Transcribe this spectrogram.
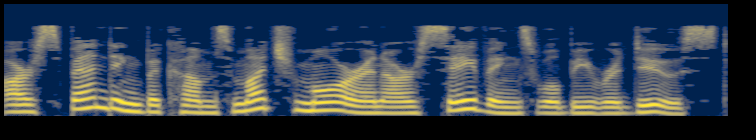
our spending becomes much more and our savings will be reduced.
